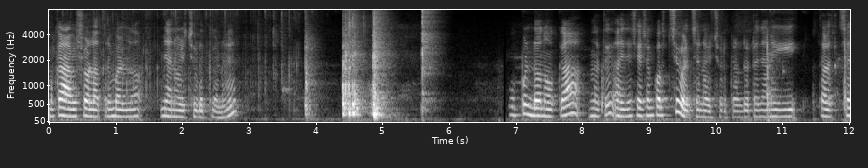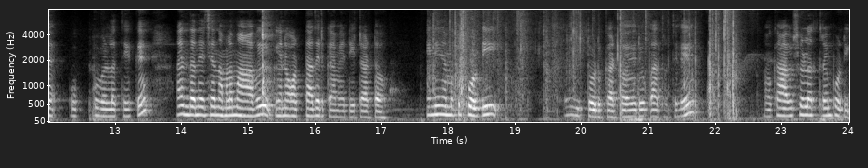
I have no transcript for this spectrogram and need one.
നമുക്ക് ആവശ്യമുള്ള അത്രയും വെള്ളം ഞാൻ ഒഴിച്ചു കൊടുക്കുകയാണ് ഉപ്പുണ്ടോ നോക്കുക എന്നിട്ട് അതിന് ശേഷം കുറച്ച് വെളിച്ചെണ്ണ ഒഴിച്ചു കൊടുക്കുന്നുണ്ട് കേട്ടോ. ഞാൻ ഈ തിളച്ച ഉപ്പ് വെള്ളത്തേക്ക് അതെന്താണെന്ന് വെച്ചാൽ നമ്മളെ മാവ് ഇങ്ങനെ ഒട്ടാതിരിക്കാൻ വേണ്ടിയിട്ടാട്ടോ ഇനി നമുക്ക് പൊടി ഇട്ട് കൊടുക്കാം കേട്ടോ ഒരു പാത്രത്തിൽ നമുക്ക് ആവശ്യമുള്ള അത്രയും പൊടി.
